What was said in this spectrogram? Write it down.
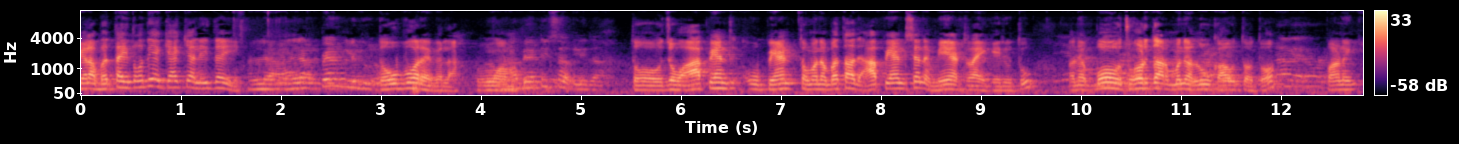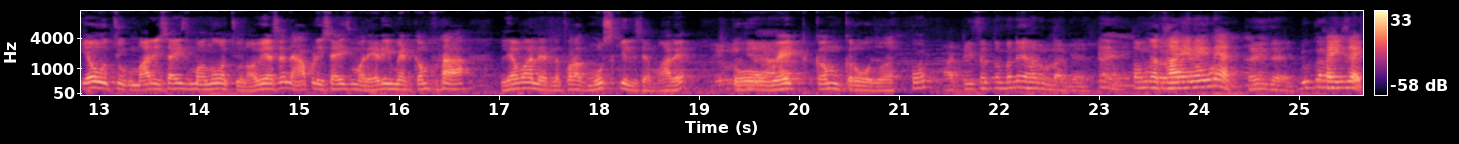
પેલા બતાવી તો દે ક્યાં ક્યાં લીધા તો ઊભો રહે પેલા હું આમ. તો જો આ પેન્ટ હું પેન્ટ તો મને બતાવ દે આ પેન્ટ છે ને મેં ટ્રાય કર્યું હતું અને બહુ જોરદાર મને લુક આવતો હતો. પણ એવું થયું કે મારી સાઈઝમાં ન થયું હવે છે ને આપણી સાઈઝમાં રેડીમેડ કપડાં લેવાને એટલે થોડાક મુશ્કેલ છે મારે. તો વેઇટ કમ કરવો જોઈએ. આ ટી શર્ટ તો મને સારું લાગે. તમને થાય નહીં ને? થઈ જાય. થઈ જાય.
